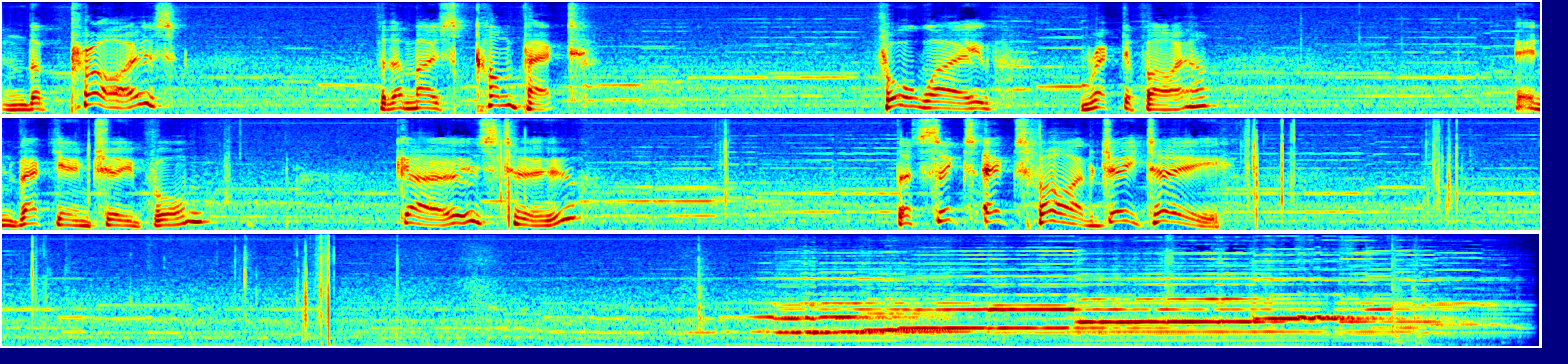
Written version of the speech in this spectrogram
The prize for the most compact full wave rectifier in vacuum tube form goes to the 6X5 GT.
